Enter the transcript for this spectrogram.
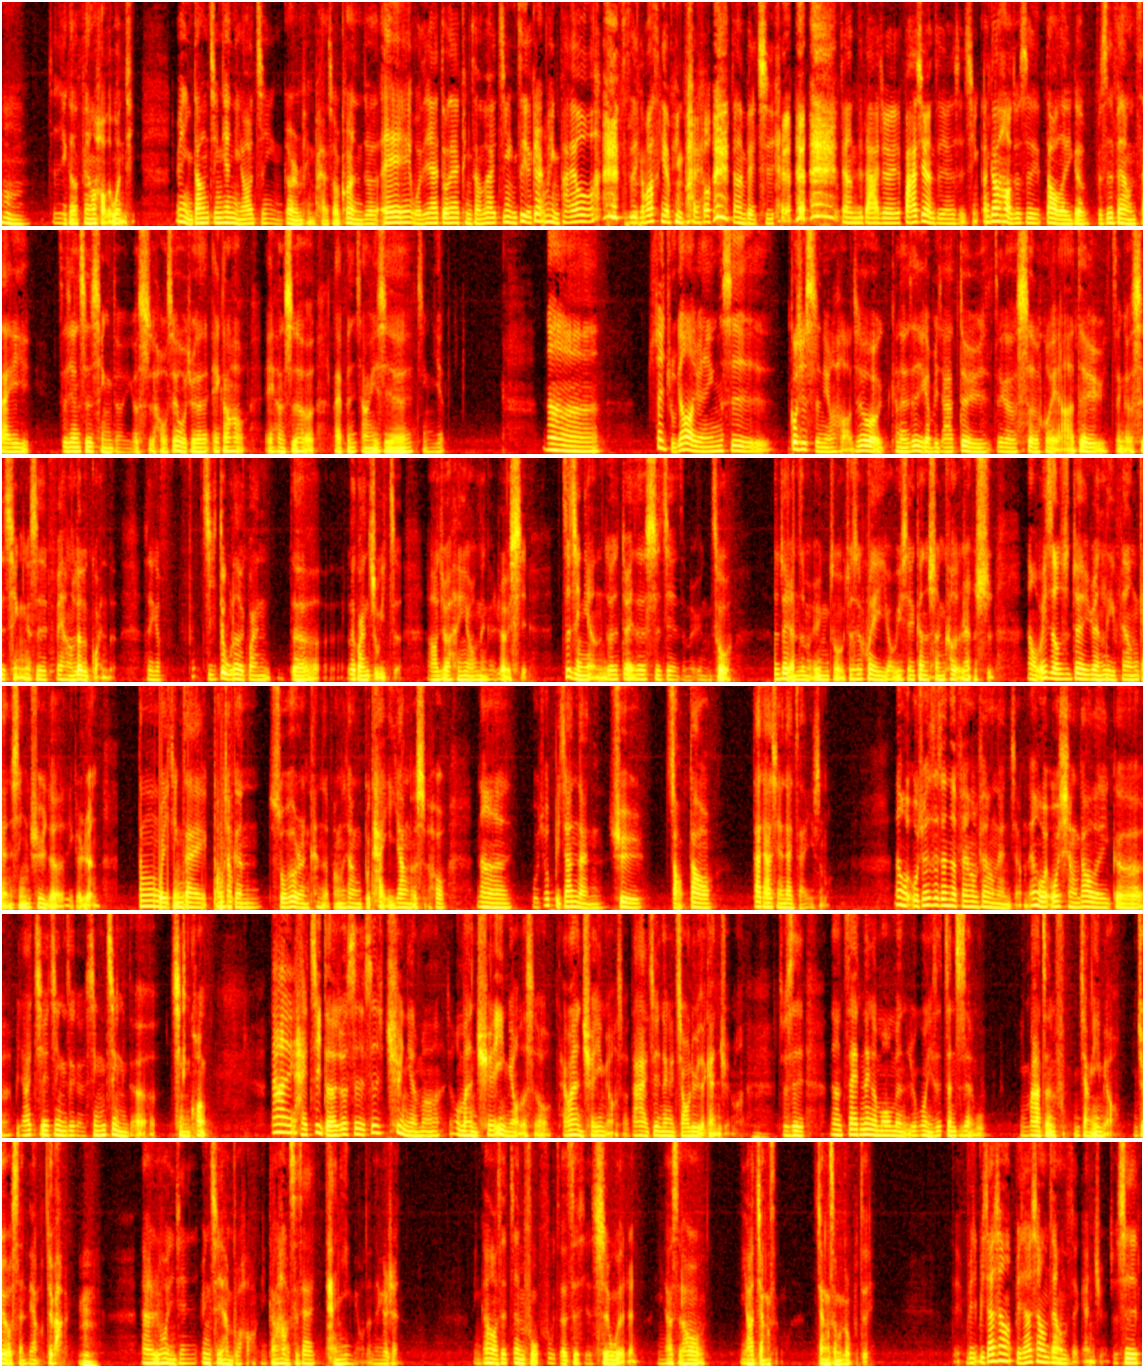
嗯，这是一个非常好的问题。因为你当今天你要经营个人品牌的时候，个人就哎，我现在都在平常都在经营自己的个人品牌哦，这是一个 m a s k 的品牌哦，这样北齐，这样子大家就会发现这件事情。那刚好就是到了一个不是非常在意这件事情的一个时候，所以我觉得哎，刚好哎，很适合来分享一些经验。那最主要的原因是过去十年哈，就是我可能是一个比较对于这个社会啊，对于整个事情是非常乐观的，是一个。极度乐观的乐观主义者，然后就很有那个热血。这几年就是对这个世界怎么运作，就对人怎么运作，就是会有一些更深刻的认识。那我一直都是对原理非常感兴趣的一个人。当我已经在方向跟所有人看的方向不太一样的时候，那我就比较难去找到大家现在在在意什么。那我我觉得这真的非常非常难讲。但我我想到了一个比较接近这个心境的情况。大家还记得，就是是去年吗？就我们很缺疫苗的时候，台湾很缺疫苗的时候，大家还记得那个焦虑的感觉吗？嗯就是那在那个 moment，如果你是政治人物，你骂政府，你讲疫苗，你就有声量，对吧？嗯。那如果你今天运气很不好，你刚好是在谈疫苗的那个人，你刚好是政府负责这些事务的人，你那时候你要讲什么？讲什么都不对。对，比比较像比较像这样子的感觉，就是，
